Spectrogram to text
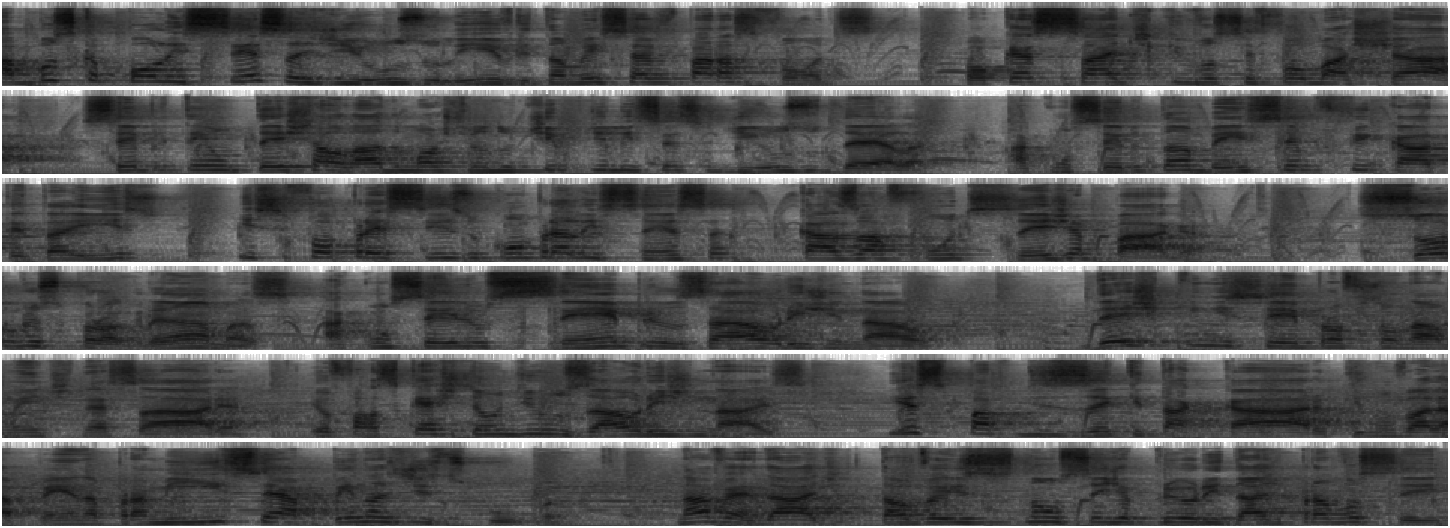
A busca por licenças de uso livre também serve para as fontes. Qualquer site que você for baixar sempre tem um texto ao lado mostrando o tipo de licença de uso dela. Aconselho também sempre ficar atento a isso e, se for preciso, compre a licença caso a fonte seja paga. Sobre os programas, aconselho sempre usar a original. Desde que iniciei profissionalmente nessa área, eu faço questão de usar originais. E esse papo de dizer que tá caro, que não vale a pena, para mim isso é apenas desculpa. Na verdade, talvez isso não seja prioridade para você,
